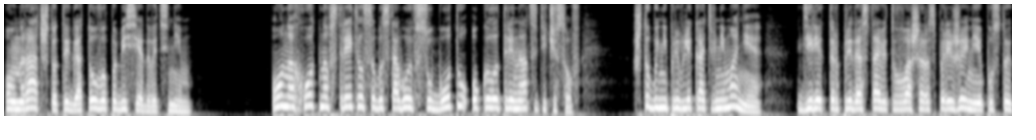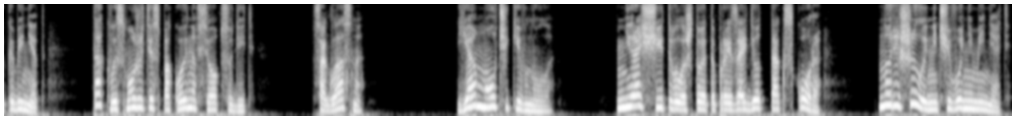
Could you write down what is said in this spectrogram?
Он рад, что ты готова побеседовать с ним. Он охотно встретился бы с тобой в субботу около 13 часов. Чтобы не привлекать внимания, директор предоставит в ваше распоряжение пустой кабинет. Так вы сможете спокойно все обсудить. Согласна?» Я молча кивнула. Не рассчитывала, что это произойдет так скоро, но решила ничего не менять.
